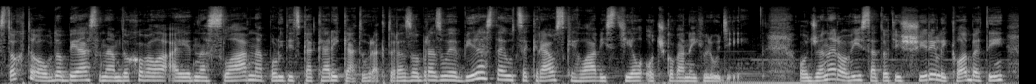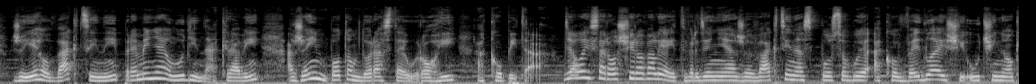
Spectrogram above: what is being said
Z tohto obdobia sa nám dochovala aj jedna slávna politická karikatúra, ktorá zobrazuje vyrastajúce krávské hlavy z tiel očkovaných ľudí. O Jennerovi sa totiž šírili klebety, že jeho vakcíny premeniajú ľudí na kravy a že im potom dorastajú rohy a kopytá. Ďalej sa rozširovali aj tvrdenia, že vakcína spôsobuje ako vedľajší účinok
